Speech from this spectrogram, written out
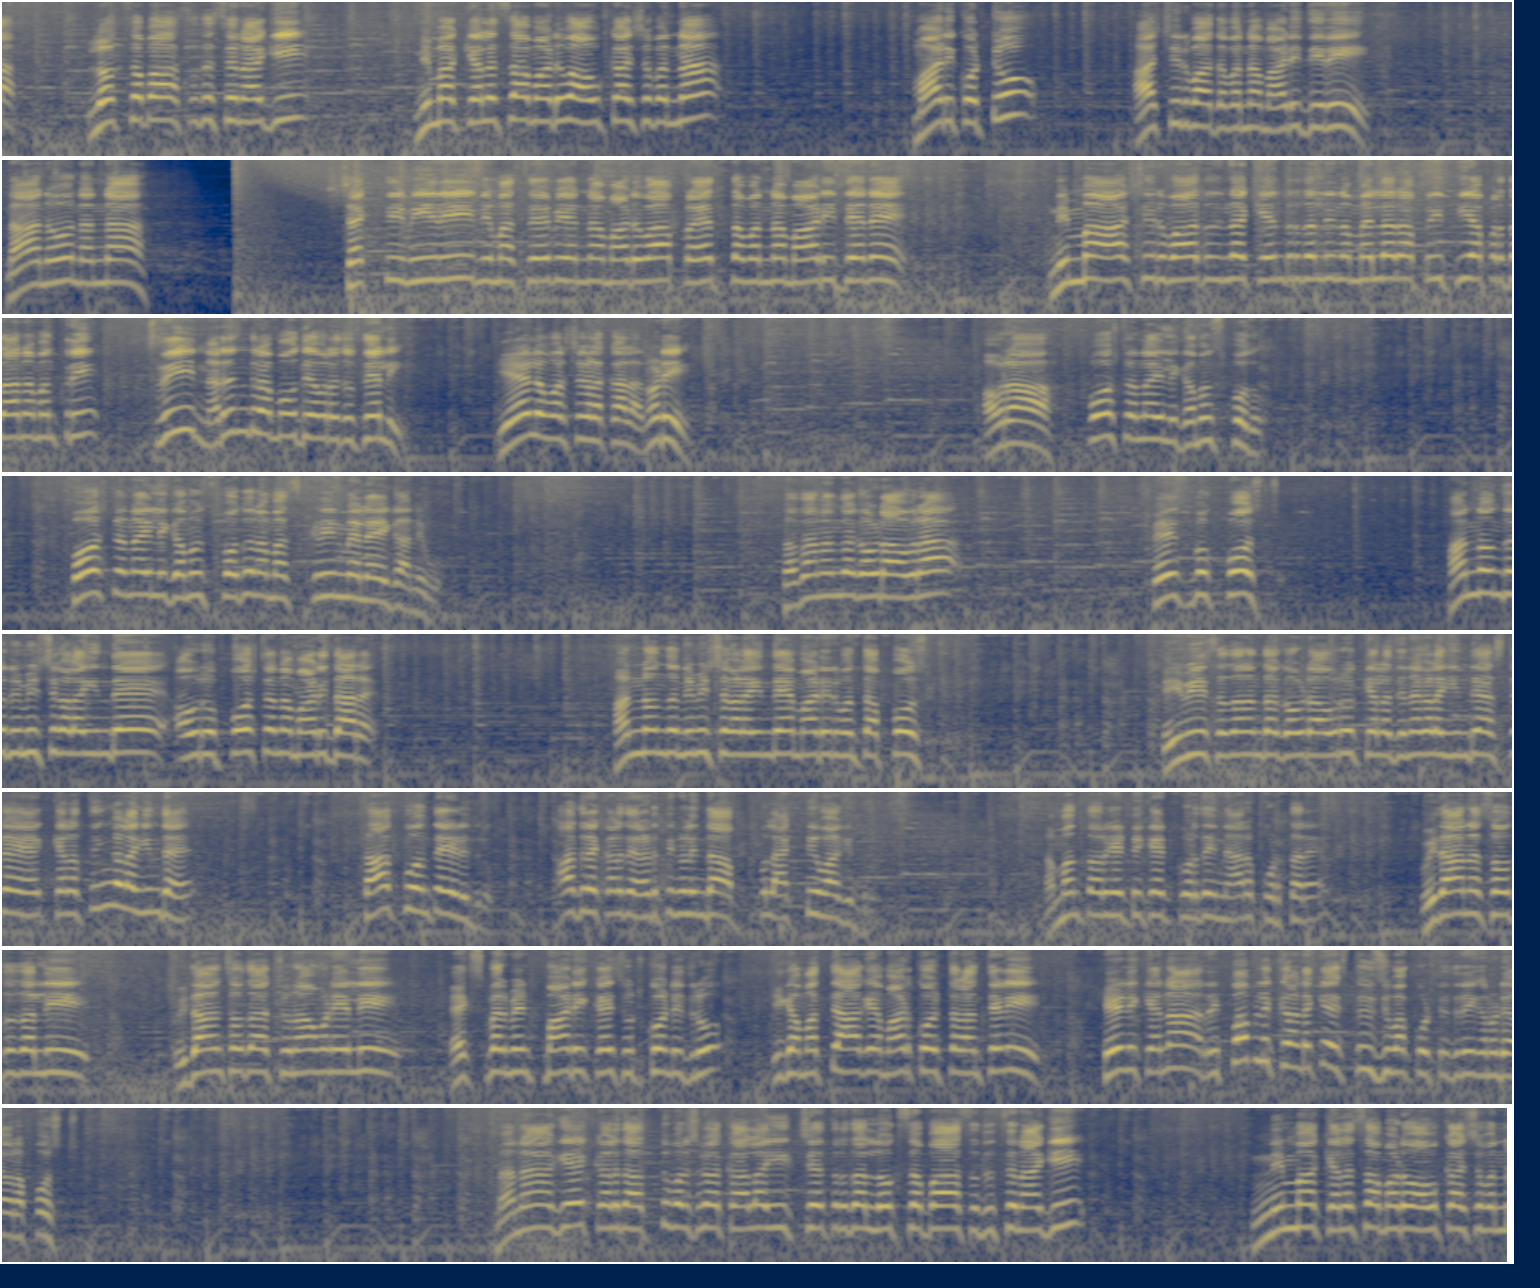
ಲೋಕಸಭಾ ಸದಸ್ಯನಾಗಿ ನಿಮ್ಮ ಕೆಲಸ ಮಾಡುವ ಅವಕಾಶವನ್ನ ಮಾಡಿಕೊಟ್ಟು ಆಶೀರ್ವಾದವನ್ನ ಮಾಡಿದ್ದೀರಿ. ನಾನು ನನ್ನ ಶಕ್ತಿ ಮೀರಿ ನಿಮ್ಮ ಸೇವೆಯನ್ನು ಮಾಡುವ ಪ್ರಯತ್ನವನ್ನು ಮಾಡಿದ್ದೇನೆ. ನಿಮ್ಮ ಆಶೀರ್ವಾದದಿಂದ ಕೇಂದ್ರದಲ್ಲಿ ನಮ್ಮೆಲ್ಲರ ಪ್ರೀತಿಯ ಪ್ರಧಾನಮಂತ್ರಿ ಶ್ರೀ ನರೇಂದ್ರ ಮೋದಿ ಅವರ ಜೊತೆಯಲ್ಲಿ ಏಳು ವರ್ಷಗಳ ಕಾಲ, ನೋಡಿ. ಅವರ ಪೋಸ್ಟ್ ಅನ್ನ ಇಲ್ಲಿ ಗಮನಿಸ್ಬೋದು. ಪೋಸ್ಟ್ ಅನ್ನ ಇಲ್ಲಿ ಗಮನಿಸ್ಬೋದು ನಮ್ಮ ಸ್ಕ್ರೀನ್ ಮೇಲೆ ಈಗ ನೀವು. ಸದಾನಂದ ಗೌಡ ಅವರ ಫೇಸ್ಬುಕ್ ಪೋಸ್ಟ್ ಹನ್ನೊಂದು ನಿಮಿಷಗಳ ಹಿಂದೆ ಅವರು ಪೋಸ್ಟ್ ಅನ್ನ ಮಾಡಿದ್ದಾರೆ. ಹನ್ನೊಂದು ನಿಮಿಷಗಳ ಹಿಂದೆ ಮಾಡಿರುವಂಥ post T V Sadananda Gowda ಅವರು ಕೆಲ ದಿನಗಳ ಹಿಂದೆ ಅಷ್ಟೇ, ಕೆಲ ತಿಂಗಳ ಹಿಂದೆ ಸಾಕು ಅಂತ ಹೇಳಿದರು. ಆದರೆ ಕಳೆದ ಎರಡು ತಿಂಗಳಿಂದ ಫುಲ್ ಆಕ್ಟಿವ್ ಆಗಿದ್ರು. ನಮ್ಮಂಥವ್ರಿಗೆ ಟಿಕೆಟ್ ಕೊಡದೆ ಇನ್ಯಾರು ಕೊಡ್ತಾರೆ? ವಿಧಾನಸೌಧದಲ್ಲಿ, ವಿಧಾನಸೌಧ ಚುನಾವಣೆಯಲ್ಲಿ ಎಕ್ಸ್ಪೆರಿಮೆಂಟ್ ಮಾಡಿ ಕೈ ಸುಟ್ಕೊಂಡಿದ್ರು. ಈಗ ಮತ್ತೆ ಹಾಗೆ ಮಾಡ್ಕೊಳ್ತಾರೆ ಅಂತೇಳಿ ಹೇಳಿಕೆಯನ್ನ ರಿಪಬ್ಲಿಕ್ ಕನ್ನಡಕ್ಕೆ ಎಕ್ಸ್ಕ್ಲೂಸಿವ್ ಆಗಿ ಕೊಟ್ಟಿದ್ರು. ಈಗ ನೋಡಿ ಅವರ ಪೋಸ್ಟ್ ನನಗೆ ಕಳೆದ ಹತ್ತು ವರ್ಷಗಳ ಕಾಲ ಈ ಕ್ಷೇತ್ರದ ಲೋಕಸಭಾ ಸದಸ್ಯನಾಗಿ ನಿಮ್ಮ ಕೆಲಸ ಮಾಡುವ ಅವಕಾಶವನ್ನ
